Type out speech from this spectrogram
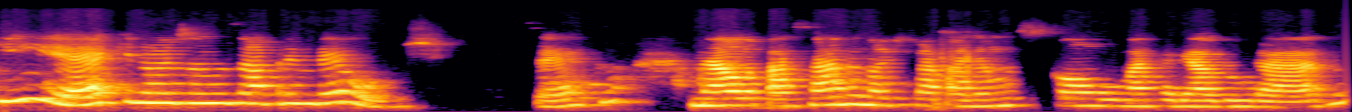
que é que nós vamos aprender hoje, certo? Na aula passada, nós trabalhamos com o material dourado,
